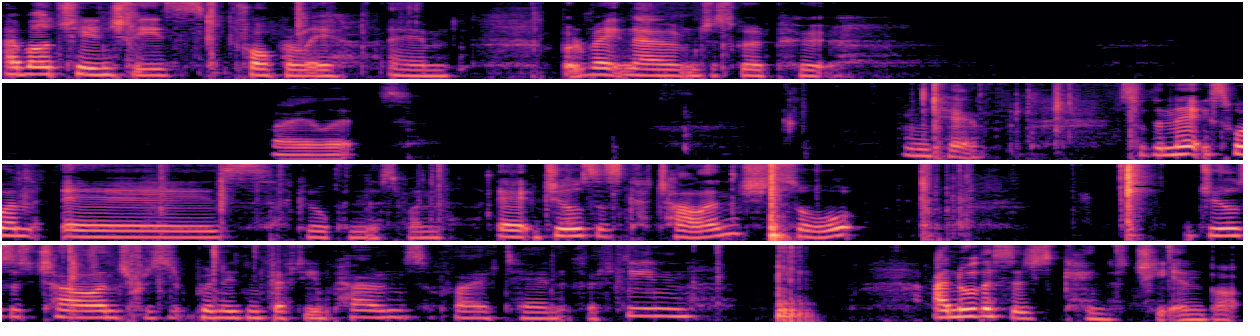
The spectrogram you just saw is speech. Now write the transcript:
I will change these properly. Um, but right now I'm just going to put violet. Okay. So the next one is, I can open this one uh, Jules' challenge. So Jules's challenge, we're needing £15, so 5, 10, 15. I know this is kind of cheating, but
